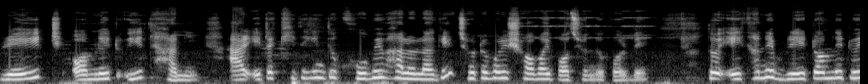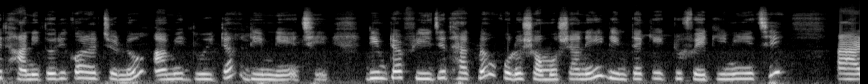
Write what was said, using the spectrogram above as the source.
ব্রেড অমলেট উইথ হানি। আর এটা খেতে কিন্তু খুবই ভালো লাগে, ছোট বড় সবাই পছন্দ করবে। তো এখানে ব্রেড অমলেট উইথ হানি তৈরি করার জন্য আমি দুইটা ডিম নিয়েছি। ডিমটা ফ্রিজে থাকলেও কোনো সমস্যা নেই, ডিমটাকে একটু ফেটিয়ে নিয়েছি। আর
